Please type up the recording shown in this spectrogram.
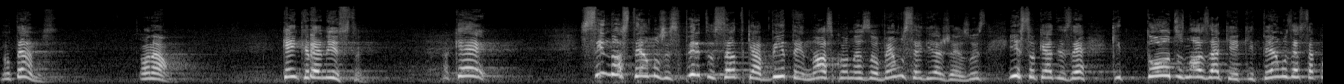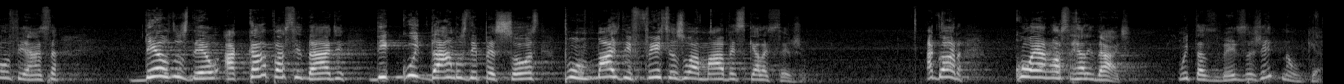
Não temos? Ou não? Quem crê nisto? Ok. Se nós temos o Espírito Santo que habita em nós quando resolvemos seguir a Jesus, isso quer dizer que todos nós aqui que temos essa confiança, Deus nos deu a capacidade de cuidarmos de pessoas, por mais difíceis ou amáveis que elas sejam. Agora, qual é a nossa realidade? Muitas vezes a gente não quer.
